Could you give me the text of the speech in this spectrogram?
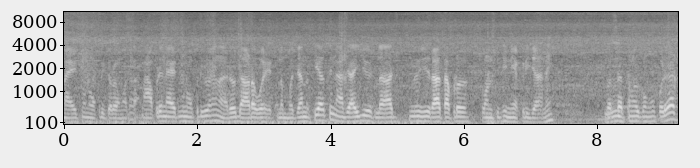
નાઇટમાં નોકરી કરવા માટે. અને આપણે નાઇટમાં નોકરી હોય ને આવ્યો દાડો હોય એટલે મજા નથી આવતી ને, આજે આવી ગયો એટલે આજની રાત આપણે શાંતિથી નીકળી જાય નહીં. વરસાદ તમારે ગમવું પડ્યો આજ?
